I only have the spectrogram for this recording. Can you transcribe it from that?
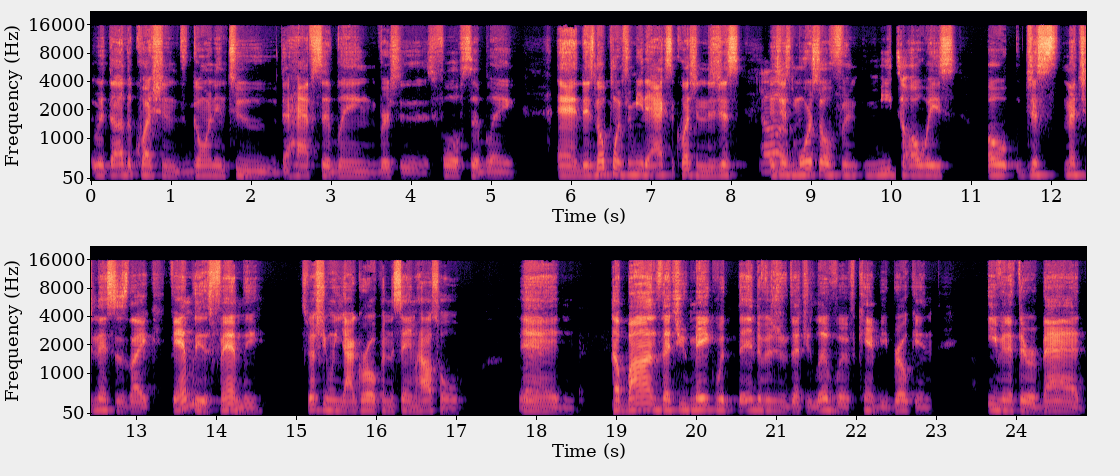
with the other questions going into the half sibling versus full sibling. And there's no point for me to ask the question. It's just it's Oh, just more so for me to always oh just mention this is like family is family, especially when y'all grow up in the same household. Yeah. And the bonds that you make with the individuals that you live with can't be broken, even if they were bad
